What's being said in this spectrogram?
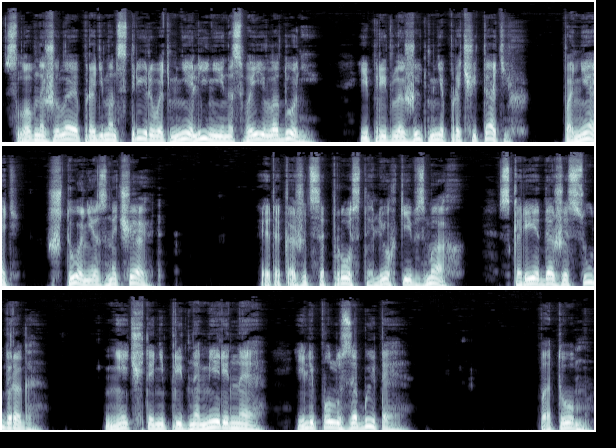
словно желая продемонстрировать мне линии на своей ладони и предложить мне прочитать их, понять, что они означают. Это кажется просто легкий взмах, скорее даже судорога, нечто непреднамеренное или полузабытое. Потом,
